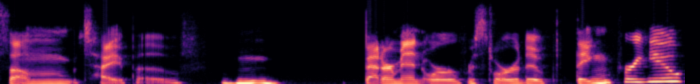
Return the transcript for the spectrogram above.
some type of betterment or restorative thing for you,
